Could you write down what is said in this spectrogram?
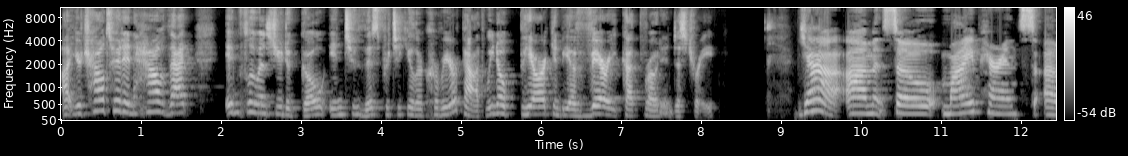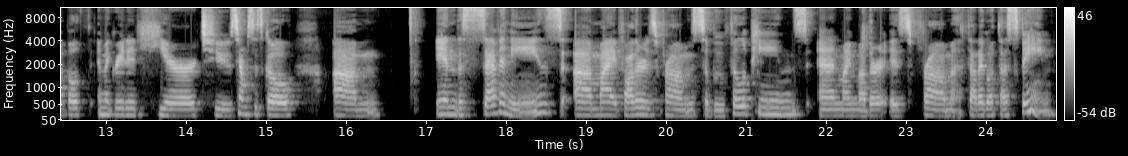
uh, your childhood, and how that influenced you to go into this particular career path. We know PR can be a very cutthroat industry. Yeah. Um, so my parents uh, both immigrated here to San Francisco. Um, in the 70s, uh, my father is from Cebu, Philippines, and my mother is from Zaragoza, Spain.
